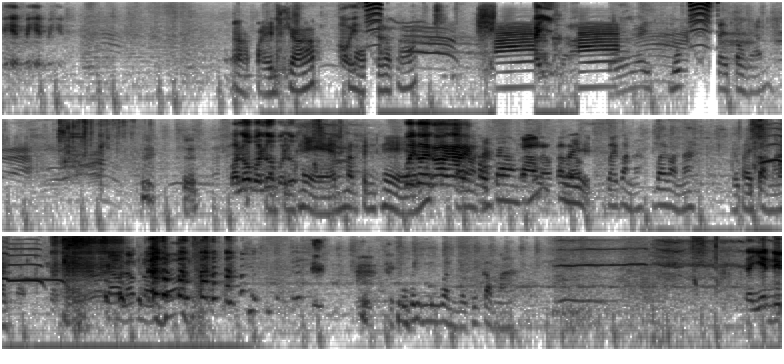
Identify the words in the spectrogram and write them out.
ไม่เห็นไม่เห็นไม่เห็น อ่าไปครับเอาอีกหมดแล้วครับไอ้เฮ้ยลุกในตรงนั้น บอลโลบอลโลมันบอลเป็โลนแผนมันเป็นแผนกล้วยกล้วยกล้วยกล้วยเอาก้าวก้าวแล้วก้าวเลแล้วยไปก่อนนะไปก่อนนะ เดี๋ยวไปกูกก่ลัอบนมาก้าวแล้วน้องเดี๋ยวกูไปยิงก่อนเดี๋ยวกูกลับมาใจเย็นดิ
